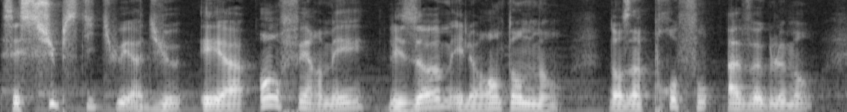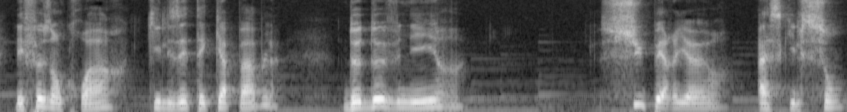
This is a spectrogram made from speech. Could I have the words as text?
s'est substitué à Dieu et a enfermé les hommes et leur entendement dans un profond aveuglement, les faisant croire qu'ils étaient capables de devenir supérieurs à ce qu'ils sont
